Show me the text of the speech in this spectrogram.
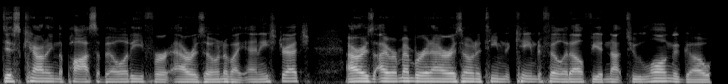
discounting the possibility for Arizona by any stretch. I remember an Arizona team that came to Philadelphia not too long ago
